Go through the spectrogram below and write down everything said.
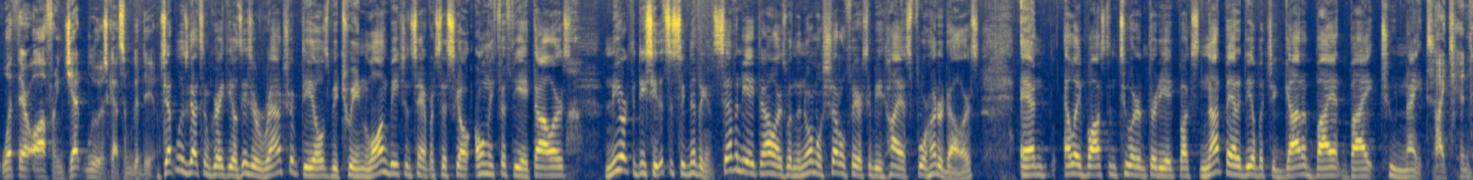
what they're offering. JetBlue has got some good deals. JetBlue's got some great deals. These are round trip deals between Long Beach and San Francisco, only $58. New York to DC, this is significant. $78 when the normal shuttle fares could be high as $400. And LA Boston, 238 bucks. Not bad a deal, but you gotta buy it by tonight. I didn't.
